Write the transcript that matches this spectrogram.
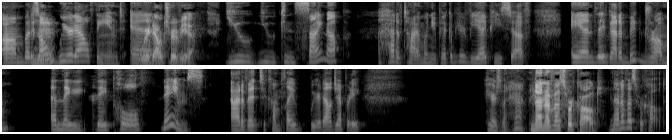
um, but it's all Mhm. Weird Al themed. And Weird Al trivia. you you can sign up ahead of time when you pick up your VIP stuff, and they've got a big drum, and they they pull names out of it to come play Weird Al Jeopardy. Here's what happened. None of us were called. None of us were called.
